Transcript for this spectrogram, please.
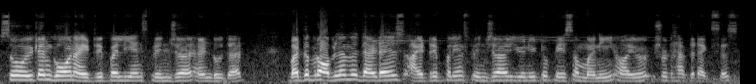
So you can go on IEEE and Springer and do that. But the problem with that is IEEE and Springer you need to pay some money or you should have that access.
